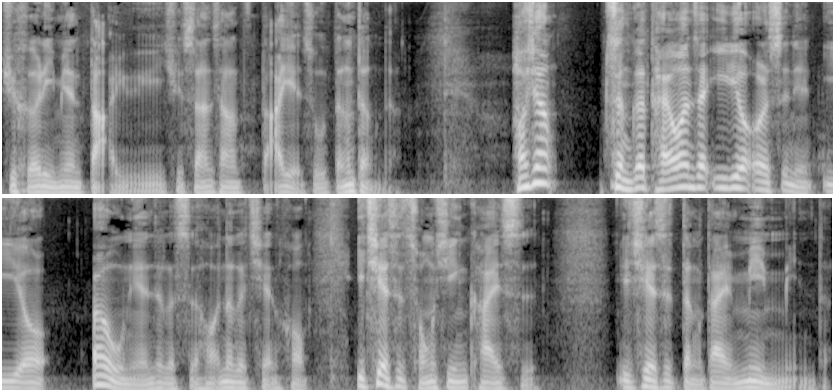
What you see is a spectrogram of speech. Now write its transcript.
去河里面打鱼，去山上打野猪等等的。好像整个台湾在一六二四年、一六二五年这个时候，那个前后，一切是重新开始，一切是等待命名的。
